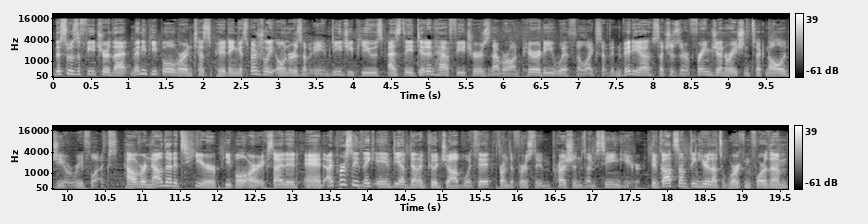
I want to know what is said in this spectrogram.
This was a feature that many people were anticipating, especially owners of AMD GPUs, as they didn't have features that were on parity with the likes of Nvidia, such as their frame generation technology or Reflex. However, now that it's here, people are excited and I personally think AMD have done a good job with it from the first impressions I'm seeing here. They've got got something here that's working for them,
